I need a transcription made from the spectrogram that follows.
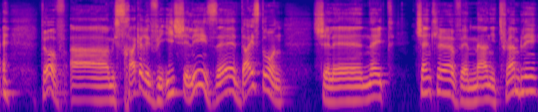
טוב, המשחק הרביעי שלי זה Dice Throne של אה, נייט צ'נטלר ומאני טרמבלי.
